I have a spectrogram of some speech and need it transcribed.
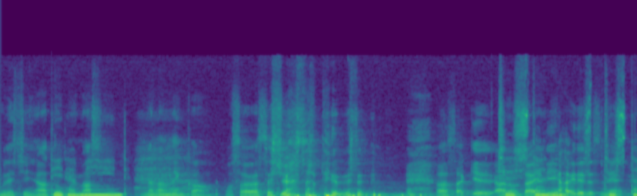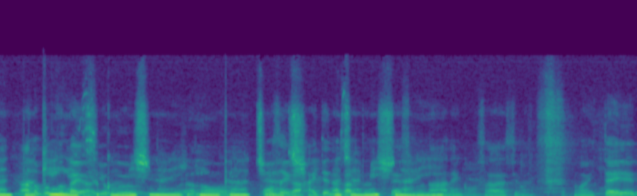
嬉しいなと思います。7年間お騒がせしましたっていうですね。さっきあの大礼拝でですね、あの部分がよくあの音声が入ってなかったんですね、そ7年間お騒がせしました。一体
